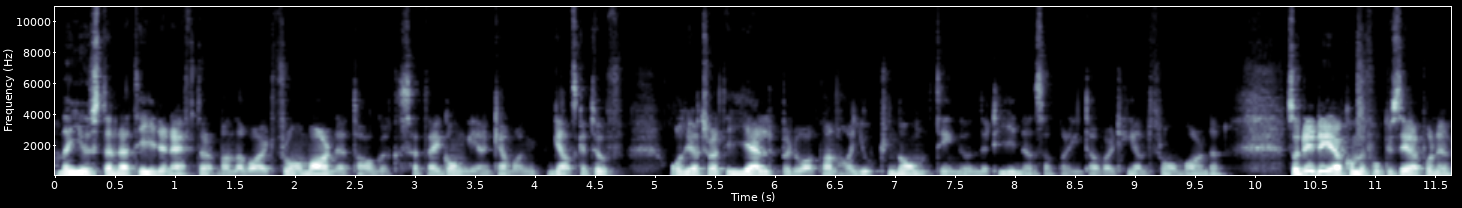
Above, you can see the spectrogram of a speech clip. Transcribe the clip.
Men just den där tiden efter att man har varit frånvarande ett tag och ska sätta igång igen kan vara ganska tuff. Och jag tror att det hjälper då att man har gjort någonting under tiden så att man inte har varit helt frånvarande. Så det är det jag kommer fokusera på nu.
